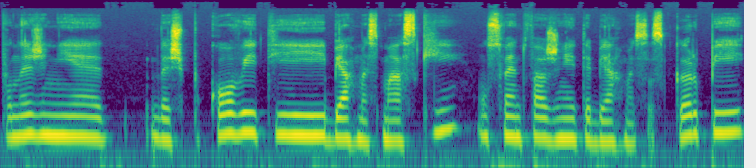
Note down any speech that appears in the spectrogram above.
понеже ние беше по COVID и бяхме с маски, освен това жените бяхме с кърпи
